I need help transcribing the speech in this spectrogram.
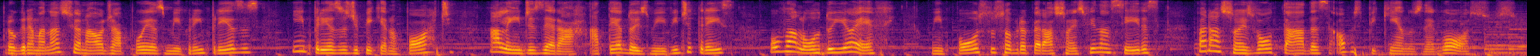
Programa Nacional de Apoio às Microempresas e Empresas de Pequeno Porte, além de zerar até 2023 o valor do IOF, o Imposto sobre Operações Financeiras para ações voltadas aos pequenos negócios.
